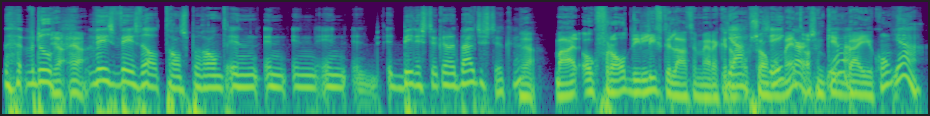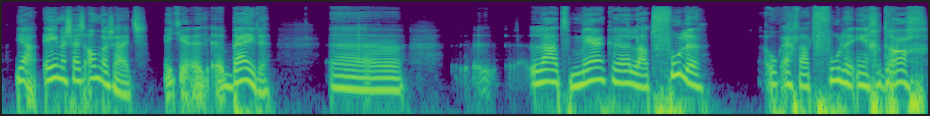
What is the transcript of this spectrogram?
Ik bedoel, Ja, ja. wees, wees wel transparant in, in, in, in het binnenstuk en het buitenstuk. Hè? Ja, maar ook vooral die liefde laten merken dan op zo'n moment als een kind bij je komt. Ja, ja, enerzijds, anderzijds. Weet je, beide. Laat merken, laat voelen, ook echt laat voelen in gedrag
